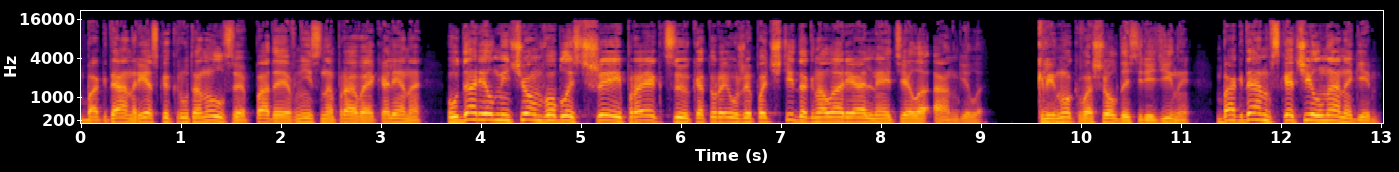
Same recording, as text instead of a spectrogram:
Богдан резко крутанулся, падая вниз на правое колено, ударил мечом в область шеи проекцию, которая уже почти догнала реальное тело ангела. Клинок вошел до середины, Богдан вскочил на ноги.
